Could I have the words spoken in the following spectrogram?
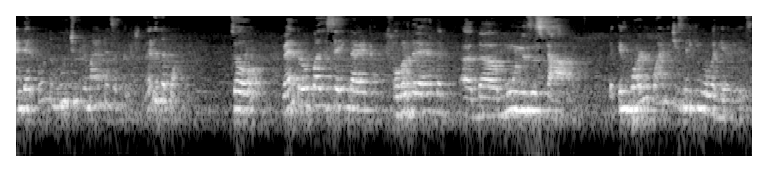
and therefore the moon should remind us of Krishna. That is the point. So, when Prabhupada is saying that over there that uh, the moon is a star, the important point which he's making over here is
